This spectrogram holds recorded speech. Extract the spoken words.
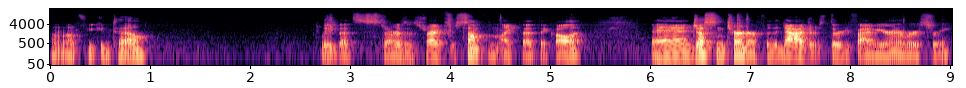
I don't know if you can tell. I believe that's Stars and Stripes or something like that they call it. And Justin Turner for the Dodgers 35 year anniversary.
